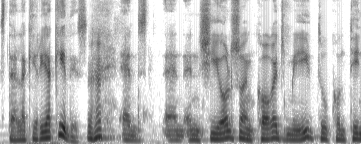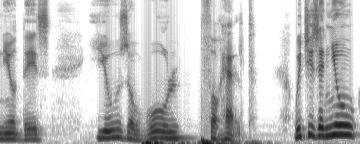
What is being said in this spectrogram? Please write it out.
Stella Kyriakides. And, and, and she also encouraged me to continue this use of wool for health, which is a new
